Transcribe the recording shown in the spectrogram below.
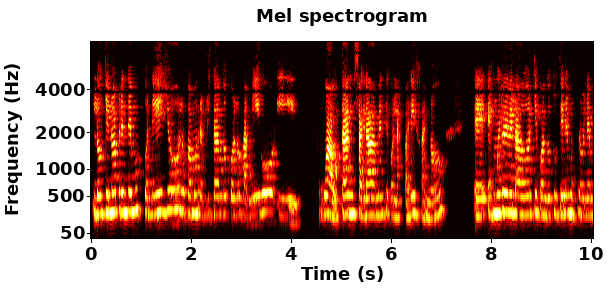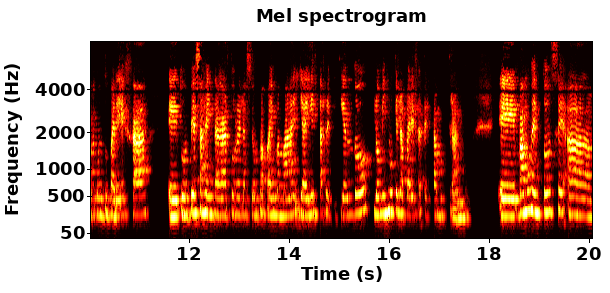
lo que no aprendemos con ellos lo vamos replicando con los amigos y, wow, tan sagradamente con las parejas, ¿no? Eh, es muy revelador que cuando tú tienes un problema con tu pareja, eh, tú empiezas a indagar tu relación papá y mamá y ahí estás repitiendo lo mismo que la pareja te está mostrando. Eh, vamos entonces a,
